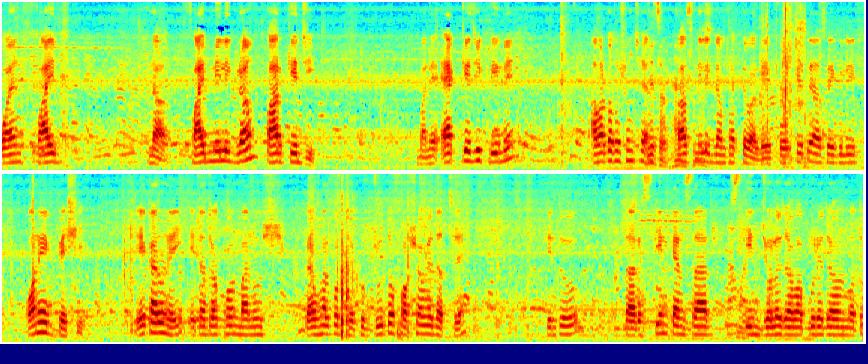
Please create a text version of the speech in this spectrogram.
পয়েন্ট ফাইভ না ফাইভ মিলিগ্রাম পার কেজি। মানে এক কেজি ক্রিমে আমার কথা শুনছেন? জি স্যার, হ্যাঁ, পাঁচ মিলিগ্রাম থাকতে পারবে। ফোর কেতে আছে এগুলি অনেক বেশি। এ কারণেই এটা যখন মানুষ ব্যবহার করছে খুব দ্রুত ফর্সা হয়ে যাচ্ছে কিন্তু তার স্কিন ক্যান্সার স্কিন জ্বলে যাওয়া পুড়ে যাওয়ার মতো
